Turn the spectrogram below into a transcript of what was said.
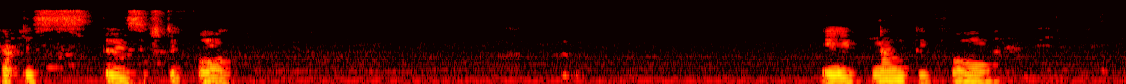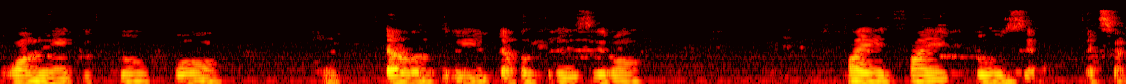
33 64 894 182 4 double three double three zero five five two zero. X1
